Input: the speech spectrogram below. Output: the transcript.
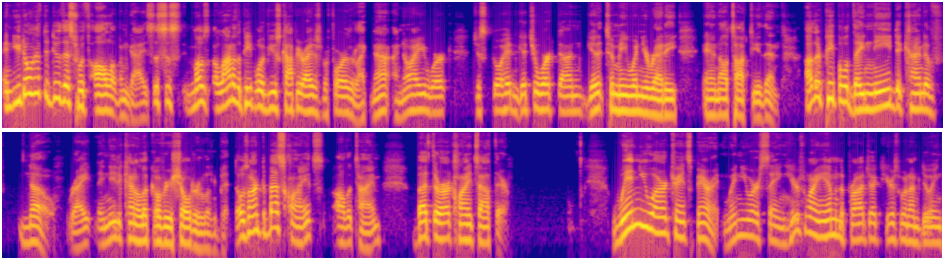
and you don't have to do this with all of them, guys. This is most a lot of the people who've used copywriters before. They're like, "Nah, I know how you work. Just go ahead and get your work done. Get it to me when you're ready, and I'll talk to you then." Other people, they need to kind of know, right? They need to kind of look over your shoulder a little bit. Those aren't the best clients all the time, but there are clients out there when you are transparent, when you are saying, here's where I am in the project, here's what I'm doing,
